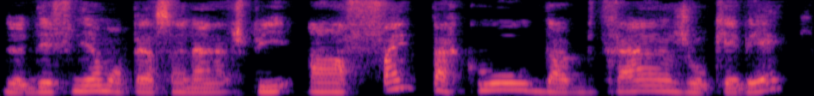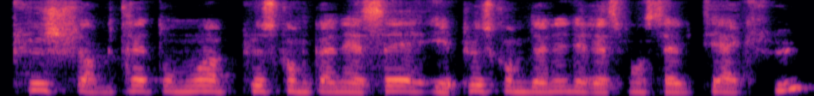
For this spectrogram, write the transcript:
définir mon personnage. Puis, en fin de parcours d'arbitrage au Québec, plus je arbitrais tournoi, plus qu'on me connaissait et plus qu'on me donnait des responsabilités accrues,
